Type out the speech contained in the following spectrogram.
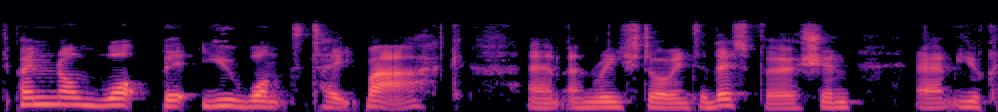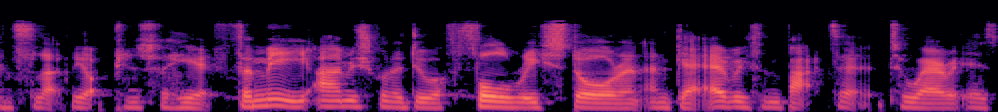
depending on what bit you want to take back um, and restore into this version um, you can select the options for here. For me, I'm just going to do a full restore and, and get everything back to, to where it is.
